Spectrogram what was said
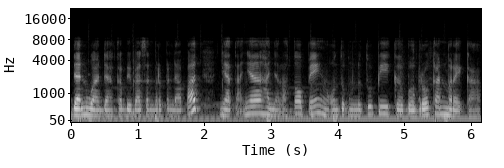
dan wadah kebebasan berpendapat nyatanya hanyalah topeng untuk menutupi kebobrokan mereka.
